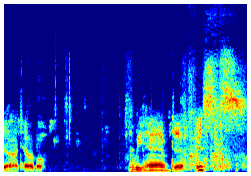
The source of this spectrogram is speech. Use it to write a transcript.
uh, terrible. We have the fists.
